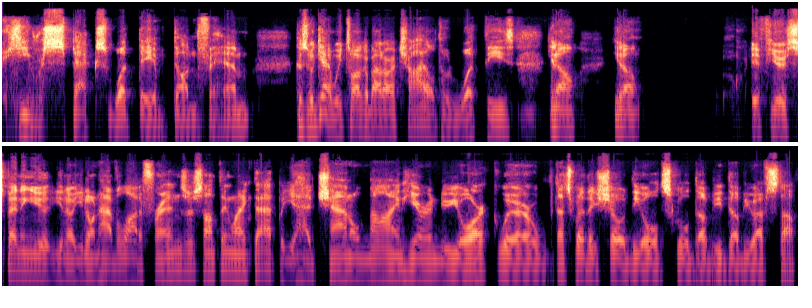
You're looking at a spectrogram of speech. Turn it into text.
he respects what they have done for him. Because again, we talk about our childhood, what these, you know, you know, if you're spending you you know you don't have a lot of friends or something like that but you had channel 9 here in new york where that's where they showed the old school wwf stuff.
